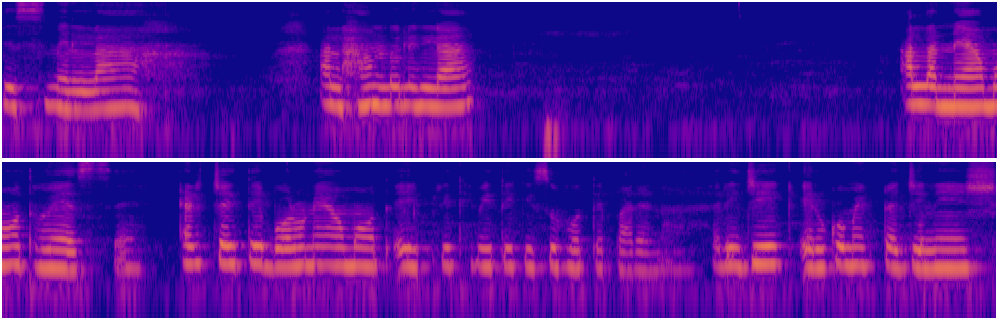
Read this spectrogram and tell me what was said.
বিসমিল্লাহ, আলহামদুলিল্লাহ। আল্লাহর নেয়ামত হয়েছে। এর চাইতে বড় নেয়ামত এই পৃথিবীতে কিছু হতে পারে না। রিজিক এরকম একটা জিনিস।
